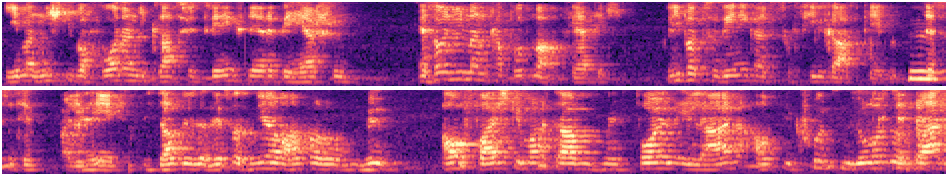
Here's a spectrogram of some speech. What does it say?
Jemand nicht überfordern, die klassische Trainingslehre beherrschen. Er soll niemanden kaputt machen, fertig. Lieber zu wenig als zu viel Gas geben. Mhm. Das zum Thema Qualität. Ich glaube, das ist das, was wir am Anfang auch falsch gemacht haben, mit vollem Elan auf die Kunden los und dann.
